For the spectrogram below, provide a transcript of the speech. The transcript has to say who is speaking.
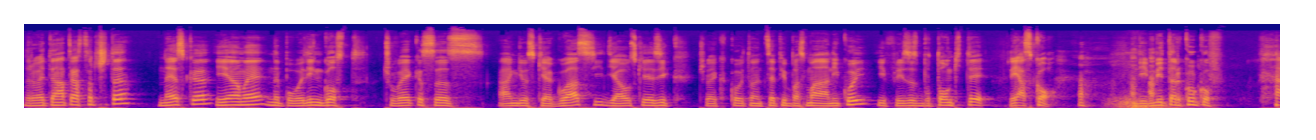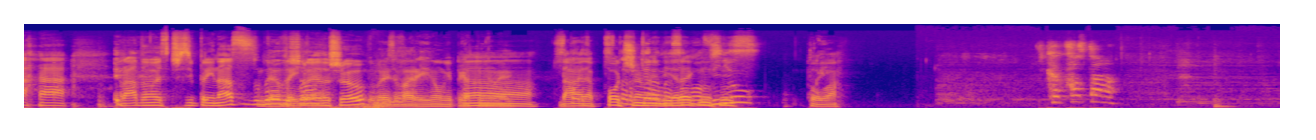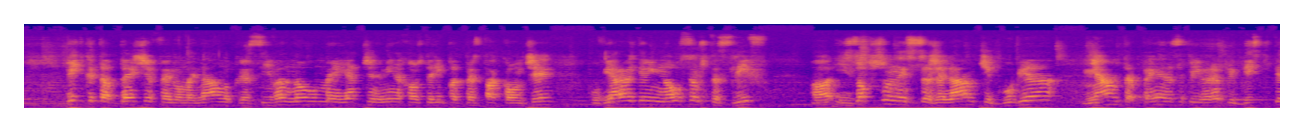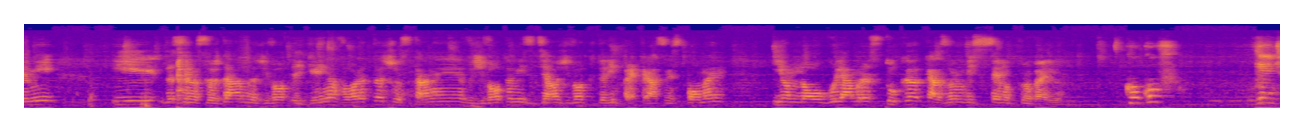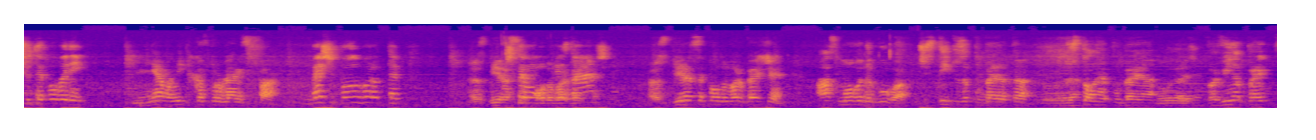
Speaker 1: Здравейте, надкастърчета! Днеска имаме непобедим гост. Човека с ангелския глас и дяволския език. Човека, който не цепи басма на никой и влиза с бутонките рязко. Димитър Куков. Радваме се, че си при нас.
Speaker 2: Добре дошъл.
Speaker 1: Добре дошъл.
Speaker 3: Добре, завари, много ми е приятно.
Speaker 1: А, да
Speaker 2: Старт-
Speaker 1: почнем директно с това.
Speaker 4: Какво стана?
Speaker 5: Битката беше феноменално красива. Много ме е яд, че не минах още един път през това конче. Повярвайте ми, много съм щастлив. А, изобщо не съжалявам, че губя. Нямам търпение да се прибера при близките ми и да се наслаждавам на живота. Игри на волята ще остане в живота ми за цял живот като един прекрасен спомен. Имам много голям ръст тук, казвам ви съвсем откровенно.
Speaker 4: Куков, Генчо те победи.
Speaker 5: Няма никакъв проблем с това.
Speaker 4: Беше по-добър от теб.
Speaker 5: Разбира се, по-добър беше. Разбира се, по-добър беше. Аз мога да губа. Честито за победата, достойна победа. Благодаря. Върви напред,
